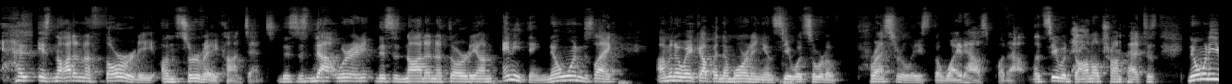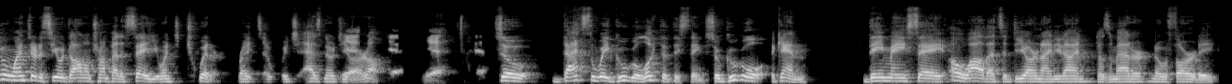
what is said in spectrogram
has, is not an authority on survey content. This is not where any this is not an authority on anything. No one's like i'm going to wake up in the morning and see what sort of press release the White House put out. Let's see what Donald Trump had to. No one even went there to see what Donald Trump had to say. You went to Twitter, right? So, which has no DR yeah, at all. Yeah, yeah, So that's the way Google looked at these things. So Google, again, they may say, "Oh wow, that's a DR99. Doesn't matter, no authority."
